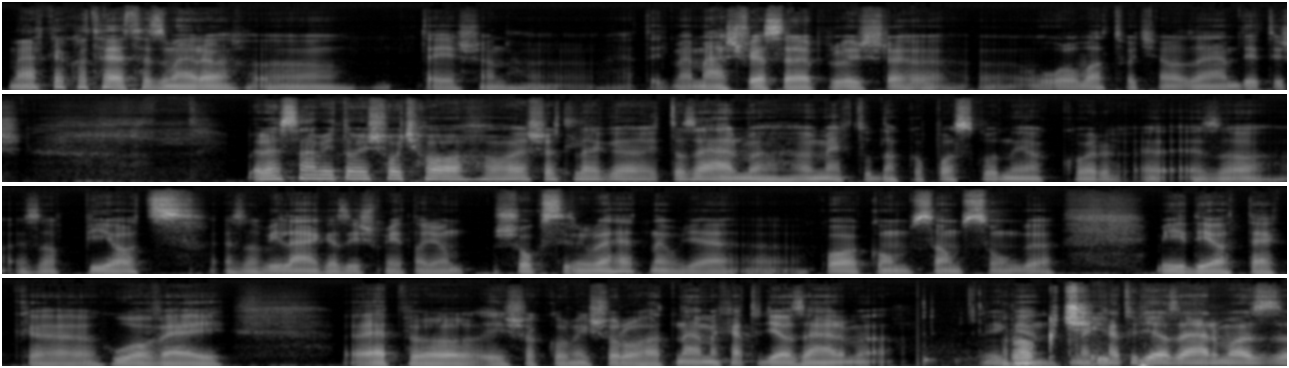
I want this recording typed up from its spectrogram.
márkákat, hát ez már a, a, teljesen hát egy másfél szereplősre olvad, hogyha az AMD-t is beleszámítom, és hogyha ha esetleg uh, itt az árma meg tudnak kapaszkodni, akkor e, ez a, ez a piac, ez a világ, ez ismét nagyon sokszínű lehetne, ugye Qualcomm, Samsung, MediaTek, Huawei, Apple, és akkor még sorolhatnám, meg hát ugye az árma, igen, meg hát ugye az árma az,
